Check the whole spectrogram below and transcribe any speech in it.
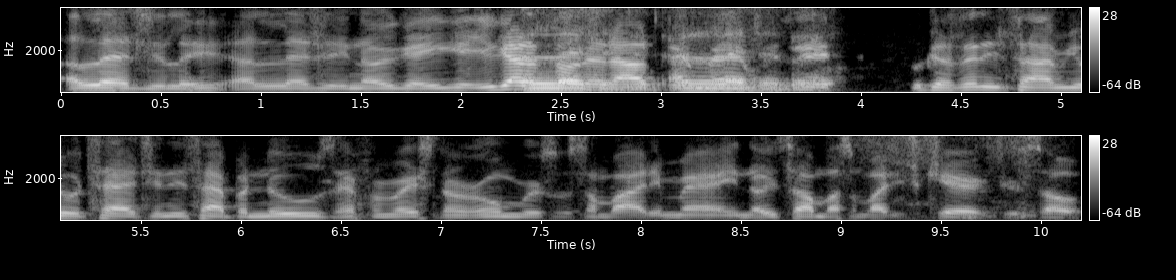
allegedly, allegedly. You know, you got you, you got to throw that out there, man. Because, anytime you attach any type of news, information, or rumors with somebody, man, you know, you're talking about somebody's character. So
